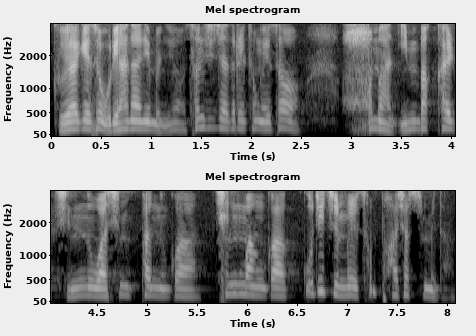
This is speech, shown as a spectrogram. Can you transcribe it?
구약에서 우리 하나님은요, 선지자들을 통해서 험한 임박할 진노와 심판과 책망과 꾸짖음을 선포하셨습니다.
